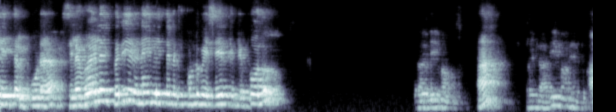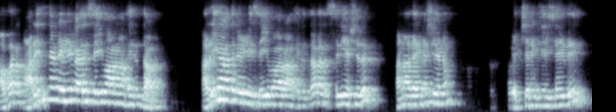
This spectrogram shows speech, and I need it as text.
வைத்தல் கூட சில வேளை பெரிய இணை வைத்தலுக்கு கொண்டு போய் சேர்க்கும் எப்போதும் அவர் அறிந்த நிலையில் அதை செய்வாராக இருந்தால் அறியாத நிலையில் செய்வாராக இருந்தால் அது சிறிய சிறு ஆனால் அதை என்ன செய்யணும்? எச்சரிக்கை செய்து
